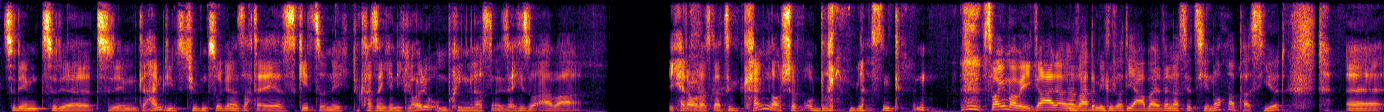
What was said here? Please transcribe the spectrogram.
zu dem, zu der, zu dem Geheimdiensttypen zurück. Und dann sagt er, ey, das geht so nicht. Du kannst ja hier nicht Leute umbringen lassen. Und dann sag ich so, aber ich hätte auch das ganze Krankenhausschiff umbringen lassen können. Es war ihm aber egal. Und dann hat er mir gesagt, ja, aber wenn das jetzt hier nochmal passiert, äh,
